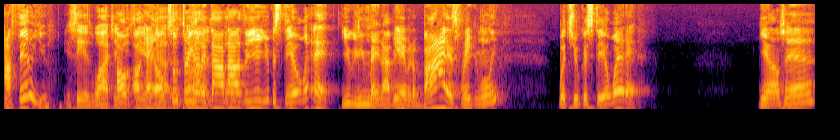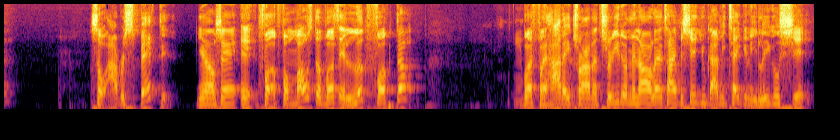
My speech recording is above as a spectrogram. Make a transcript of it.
I feel you. You see his watches. Oh, you see oh, his hey, on house, two, his three hundred thousand cars, dollars a year, you can still wear that. You you may not be able to buy this frequently, but you can still wear that. You know what I'm saying? So I respect it. You know what I'm saying? It, for for most of us, it looked fucked up. But for how they trying to treat them and all that type of shit, you got me taking illegal shit.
